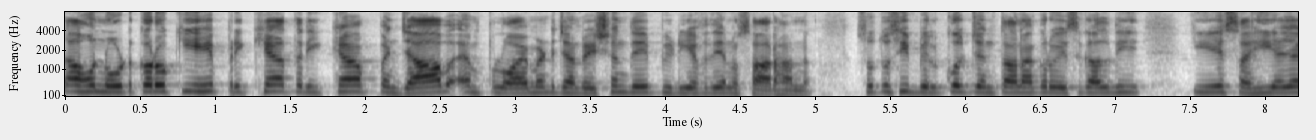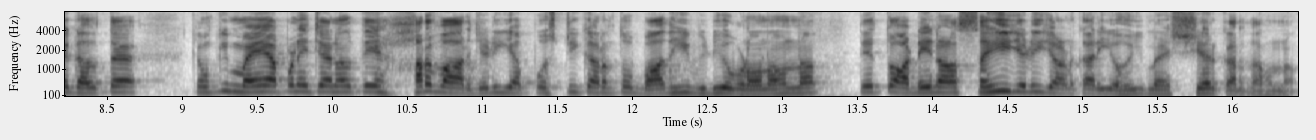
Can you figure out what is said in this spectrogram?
ਤਾਂ ਉਹ ਨੋਟ ਕਰੋ ਕਿ ਇਹ ਪ੍ਰੀਖਿਆ ਤਰੀਕਾਂ ਪੰਜਾਬ EMPLOYMENT ਜਨਰੇਸ਼ਨ ਦੇ PDF ਦੇ ਅਨੁਸਾਰ ਹਨ। ਸੋ ਤੁਸੀਂ ਬਿਲਕੁਲ ਚਿੰਤਾ ਨਾ ਕਰੋ ਇਸ ਗੱਲ ਦੀ ਕਿ ਇਹ ਸਹੀ ਹੈ ਜਾਂ ਗਲਤ ਹੈ, ਕਿਉਂਕਿ ਮੈਂ ਆਪਣੇ ਚੈਨਲ ਤੇ ਹਰ ਵਾਰ ਜਿਹੜੀ ਆ ਪੁਸ਼ਟੀ ਕਰਨ ਤੋਂ ਬਾਅਦ ਹੀ ਵੀਡੀਓ ਬਣਾਉਣਾ ਹੁੰਦਾ ਤੇ ਤੁਹਾਡੇ ਨਾਲ ਸਹੀ ਜਿਹੜੀ ਜਾਣਕਾਰੀ ਉਹੀ ਮੈਂ ਸ਼ੇਅਰ ਕਰਦਾ ਹੁੰਦਾ।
